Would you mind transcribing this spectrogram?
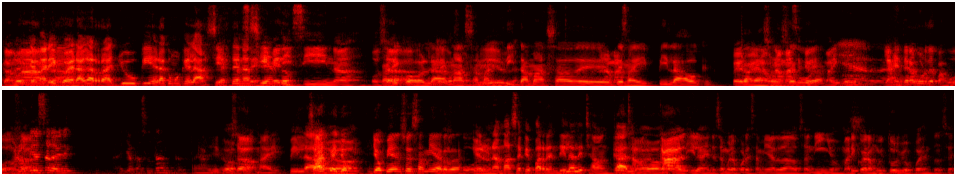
Porque marico, era agarrar yuki, era como que la así la estén de haciendo. medicina, o sea, marico, la masa, horrible. maldita masa de, La de masa. maíz pilado. que- pero era una masa segura. que, marico, Mierda. la gente era burde pajuda, o Uno sea, piensa la. Ya pasó tanto? Marico, O sea, maíz pilado. ¿Sabes que yo, yo pienso esa mierda? Que era una masa que para rendirla le echaban Le cal, echaban cal y la gente se murió por esa mierda, o sea, niños, marico, era muy turbio, pues entonces,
